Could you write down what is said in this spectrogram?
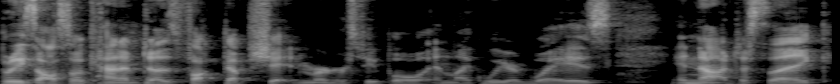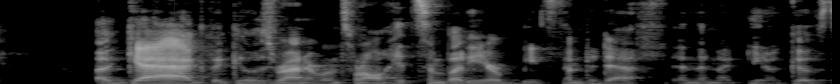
but he's also kind of does fucked up shit and murders people in like weird ways, and not just like a gag that goes around every once in a while, hits somebody or beats them to death, and then like you know goes.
